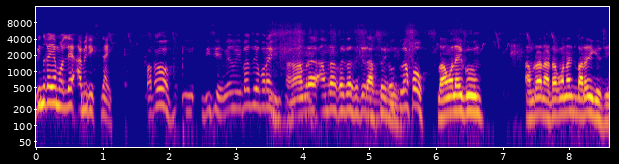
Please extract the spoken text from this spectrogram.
বিন খাইয়া মরলে আমি রিক্স নাই। মাতো আমরা আমরা কইবার কিছু রাখছই তো তোরা খাও আসসালামু আলাইকুম। আমরা নাটক বানাতে বার হয়ে গেছি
